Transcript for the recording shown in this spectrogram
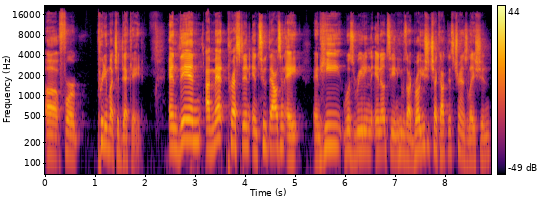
uh, for pretty much a decade. And then I met Preston in 2008, and he was reading the NLT, and he was like, Bro, you should check out this translation,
